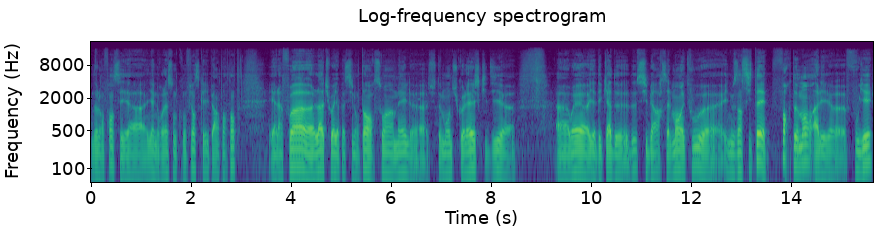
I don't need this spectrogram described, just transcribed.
de l'enfant. C'est, euh, Il y a une relation de confiance qui est hyper importante. Et à la fois, euh, là, tu vois, il n'y a pas si longtemps, on reçoit un mail euh, justement du collège qui dit euh, Ouais, euh, il y a des cas de, de cyberharcèlement et tout. euh, il nous incitait fortement à aller euh, fouiller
